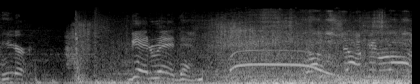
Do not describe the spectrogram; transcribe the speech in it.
Down here. Get ready. Go, shock and rock!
